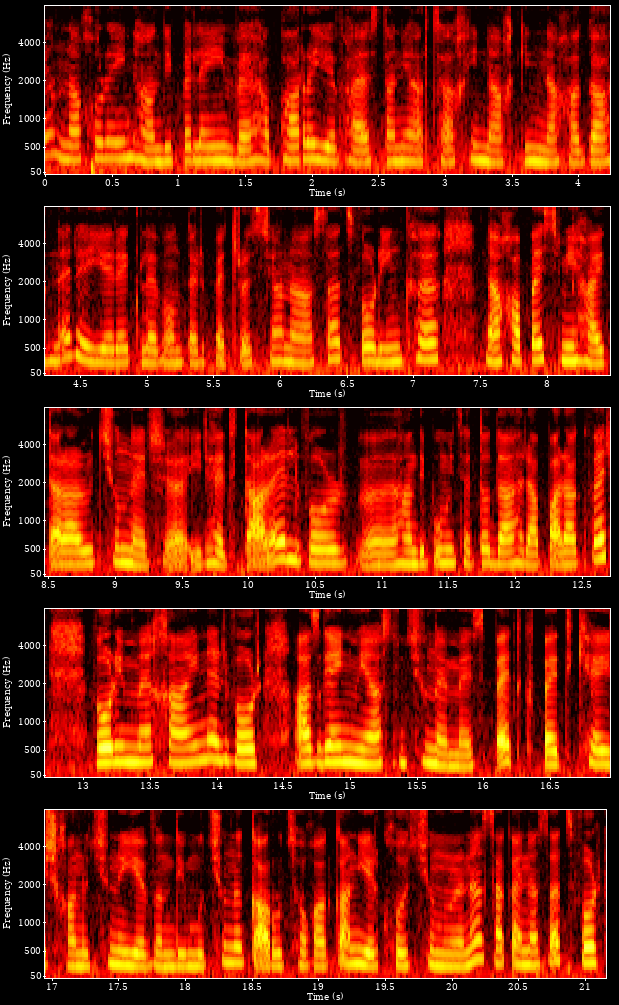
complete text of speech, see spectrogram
Հակոբյան նախորդին հանդիպել էին վեհափառը եւ Հայաստանի Արցախի նախկին նախագահները երեք Լևոն Տեր-Պետրոսյանը ասաց, որ ինքը նախապես մի հայտարարություն էր իր հետ տարել, որ հանդիպումից հետո դա հրապարակվեր, որի մեխը այն էր, որ ազգային միասնություն է մեզ պետք, պետք է իշխանությունը եւ ընդդիմությունը կառուցողական երկխոսություն ունենան, սակայն ասաց, որ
